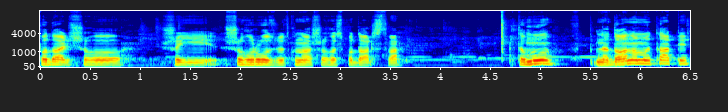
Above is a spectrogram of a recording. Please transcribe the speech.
подальшого розвитку нашого господарства. Тому на даному етапі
